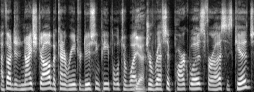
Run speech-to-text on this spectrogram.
I thought it did a nice job of kind of reintroducing people to what Yeah. Jurassic Park was for us as kids.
